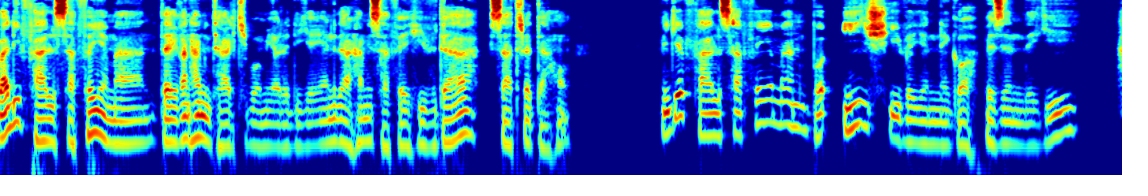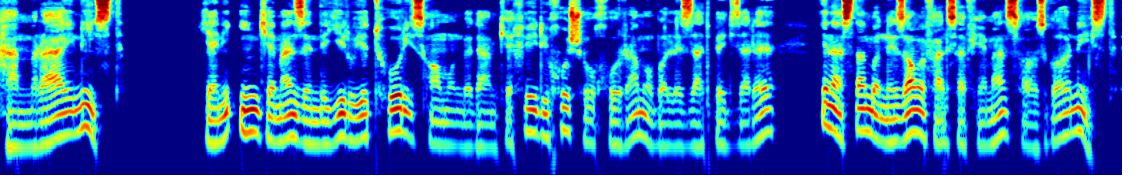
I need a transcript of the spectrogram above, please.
ولی فلسفه من دقیقا همین ترکیب رو میاره دیگه یعنی در همین صفحه 17 سطر دهم. میگه فلسفه من با این شیوه نگاه به زندگی همرأی نیست. یعنی این که من زندگی رو یه طوری سامون بدم که خیلی خوش و خورم و با لذت بگذره این اصلا با نظام فلسفی من سازگار نیست.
